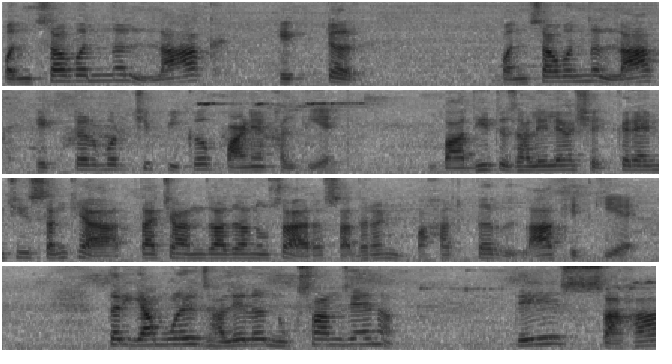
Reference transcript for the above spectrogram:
पंचावन्न लाख हेक्टर पंचावन्न लाख हेक्टरवरची पिकं पाण्याखालती आहेत. बाधित झालेल्या शेतकऱ्यांची संख्या आत्ताच्या अंदाजानुसार साधारण बहात्तर लाख इतकी आहे. तर यामुळे झालेलं नुकसान जे आहे ना ते सहा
